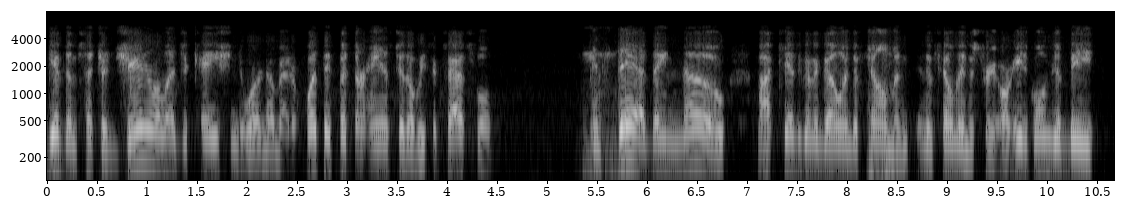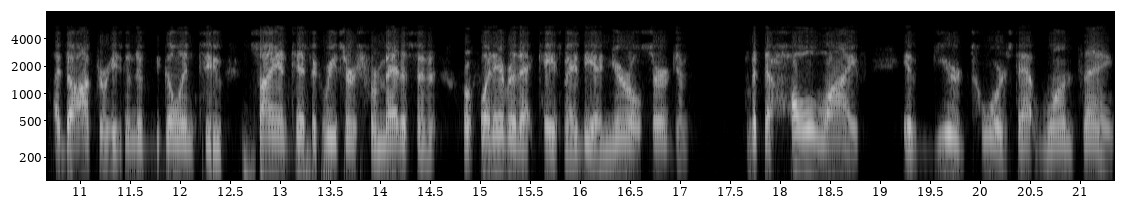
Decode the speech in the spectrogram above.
give them such a general education to where no matter what they put their hands to, they'll be successful. Instead, they know my kid's going to go into film in, in the film industry, or he's going to be a doctor, he's going to go into scientific research for medicine, or whatever that case may be, a neurosurgeon. But the whole life is geared towards that one thing.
